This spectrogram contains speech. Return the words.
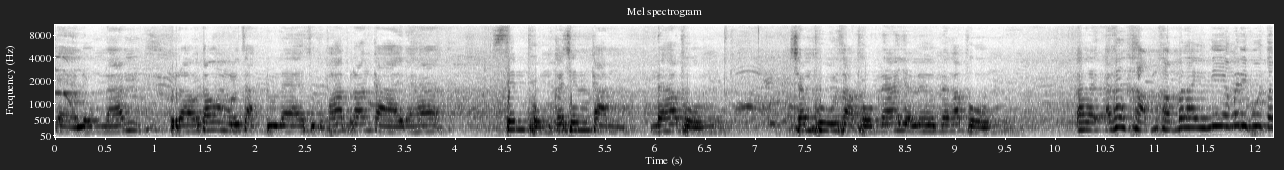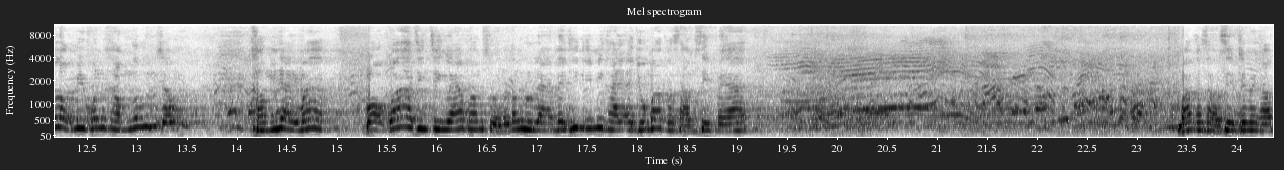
แก่ลงนั้น เราต้องรู้จักดูแลสุขภาพร่างกายนะฮะเส้นผมก็เช่นกันนะครับผม แชมพูสระผมนะ อย่าลืมนะครับ ผม อะไรอะไรขำขำอะไรนี่ยังไม่ได้พูดตลกมีคนขำก็คุณผู้ชมขำใหญ่มาก บอกว่าจริง ๆ แล้วความสวยเราต้องดูแลในที่นี้มีใครอายุมากกว่า 30ไหมฮะมากกว่า30 ใช่ไหมครับ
